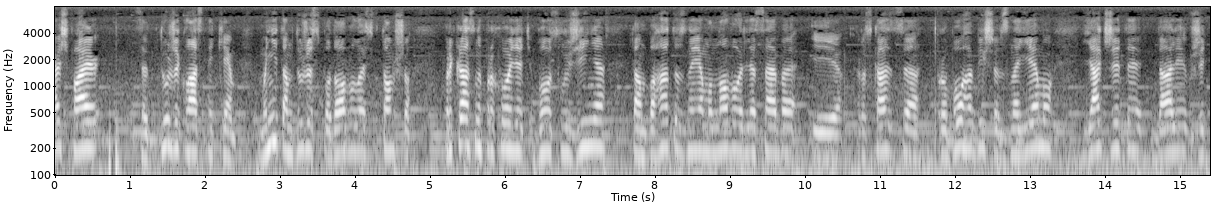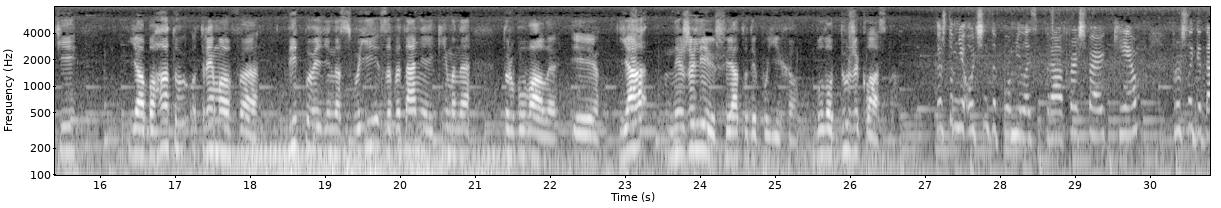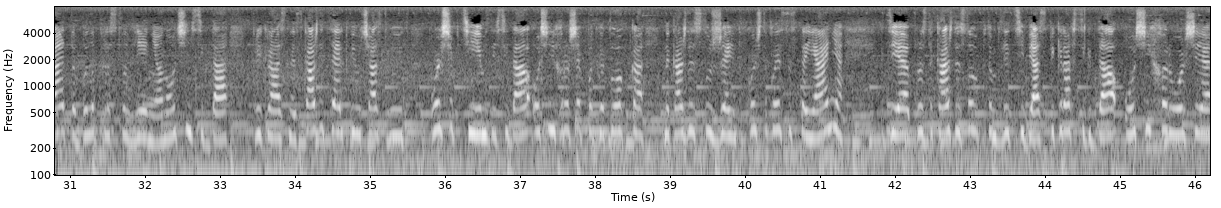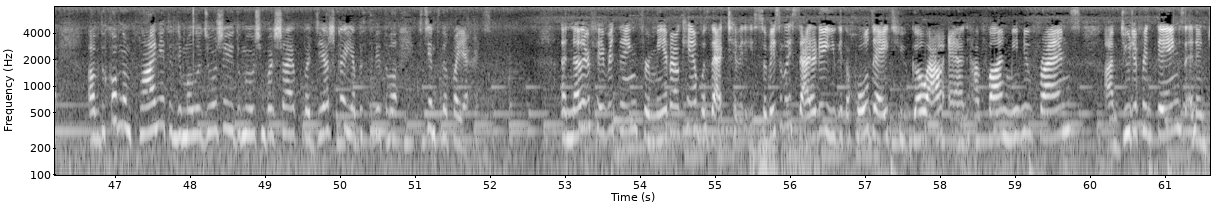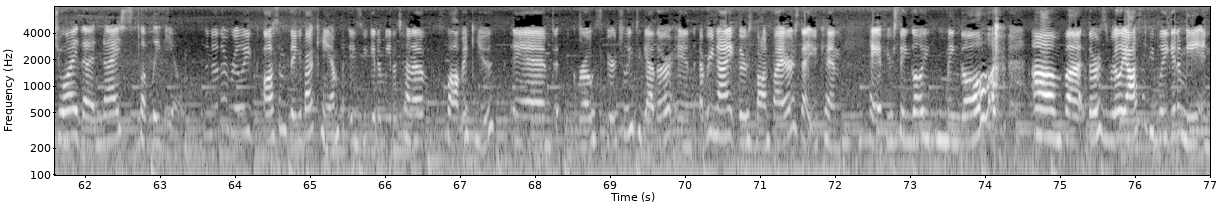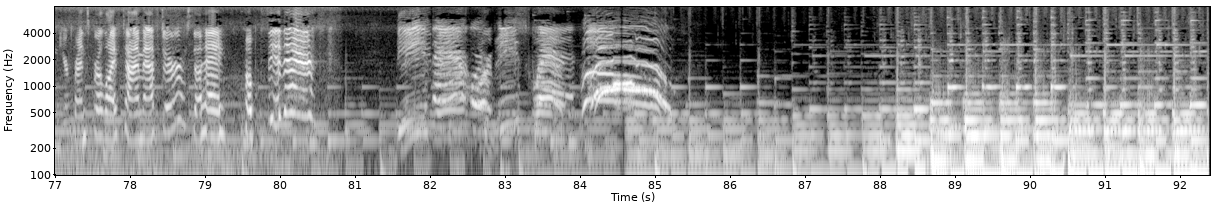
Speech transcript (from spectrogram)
Fresh Fire це дуже класний кемп. Мені там дуже сподобалось в тому, що прекрасно проходять богослужіння, там багато знаємо нового для себе і розказується про Бога більше, взнаємо, як жити далі в житті. Я багато отримав е, відповіді на свої запитання, які мене турбували. І я не жалію, що я туди поїхав. Було дуже класно. То, что мне очень запомнилось про Fresh Fire Camp, в прошлые года это было прославление. Оно очень всегда прекрасное. С каждой церкви участвуют worship teams, и всегда очень хорошая подготовка на каждое служение. Ты входишь такое состояние, где просто каждое слово потом для тебя. Спикера всегда очень хорошие. А в духовном плане это для молодежи, я думаю, очень большая поддержка. Я бы советовала всем туда поехать. Another favorite thing for me about camp was the activities. So basically, Saturday you get the whole day to go out and have fun, meet new friends, um, do different things, and enjoy the nice, lovely view. Another really awesome thing about camp is you get to meet a ton of Slavic youth and grow spiritually together. And every night there's bonfires that you can, hey, if you're single, you can mingle. um, but there's really awesome people you get to meet and you're friends for a lifetime after. So, hey, hope to see you there. Be there or be square.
